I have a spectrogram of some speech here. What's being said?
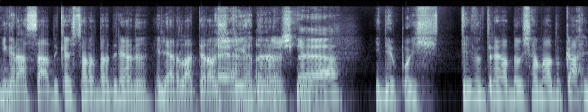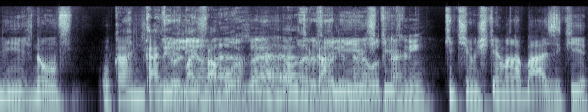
Engraçado que a história do Adriano, ele era lateral esquerdo, lateral né? esquerdo. É. E depois teve um treinador chamado Carlinhos, não o Carlinhos. Carlinhos mais famoso, é. É, Era outro Violino, Carlinhos outro que, Carlinho. que tinha um esquema na base que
